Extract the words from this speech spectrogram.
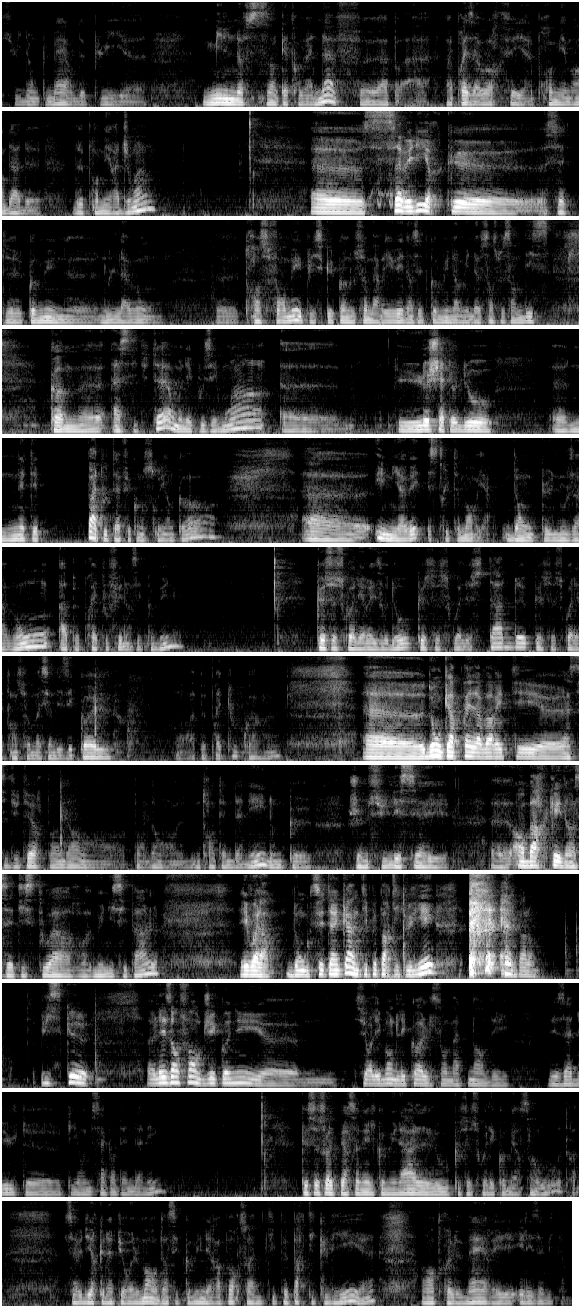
suis donc maire depuis 1989, euh, après avoir fait un premier mandat de, premier adjoint. Euh, ça veut dire que cette commune, nous l'avons euh, transformée, puisque quand nous sommes arrivés dans cette commune en 1970 comme instituteur, mon épouse et moi, le château d'eau n'était pas tout à fait construit encore. Euh, il n'y avait strictement rien. Donc nous avons à peu près tout fait dans cette commune, que ce soit les réseaux d'eau, que ce soit le stade, que ce soit la transformation des écoles, à peu près tout quoi. Hein. Euh, donc après avoir été euh, instituteur pendant, une trentaine d'années, je me suis laissé euh, embarqué dans cette histoire municipale. Et voilà, donc c'est un cas un petit peu particulier, Pardon. puisque euh, les enfants que j'ai connus euh, sur les bancs de l'école sont maintenant des, des adultes qui ont une cinquantaine d'années, que ce soit le personnel communal ou que ce soit les commerçants ou autres. Ça veut dire que naturellement, dans cette commune, les rapports sont un petit peu particuliers hein, entre le maire et, et les habitants.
